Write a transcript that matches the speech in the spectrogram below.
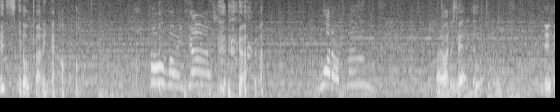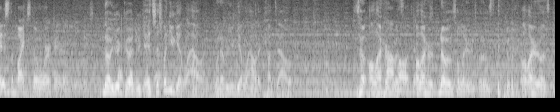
it's still cutting out. what a move! no, I just had to do it to him. Is the mic still working or do I need to fix it? No, you're I- I good. did You, get it's just when you get loud. Whenever you get loud, it cuts out. So all I heard I was all I heard. No, it was hilarious, but it was all I heard was.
